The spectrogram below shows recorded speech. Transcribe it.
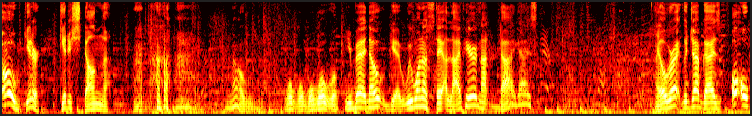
Oh, get her. Get her stung. no. Whoa, whoa, whoa, whoa, whoa. You bet. No, get, we want to stay alive here, not die, guys. All right, good job, guys. Uh oh.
